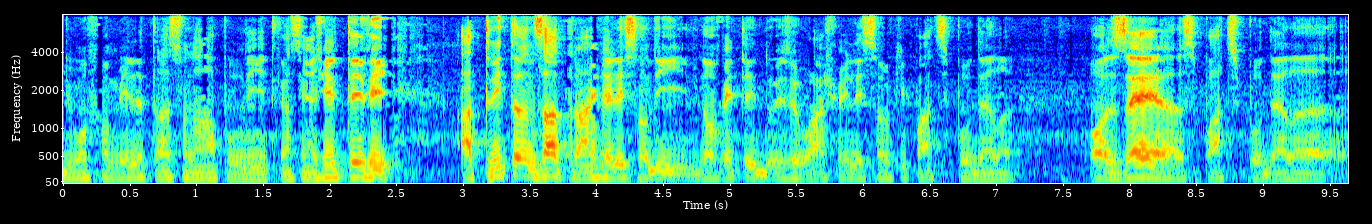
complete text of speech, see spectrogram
de uma família tradicional na política. Assim, a gente teve há 30 anos atrás, na eleição de 92, eu acho, uma eleição que participou dela Oséias, participou dela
